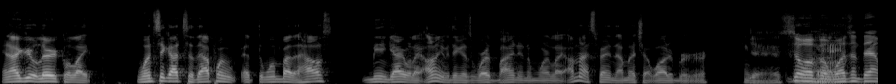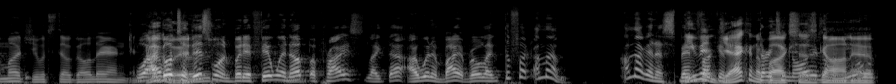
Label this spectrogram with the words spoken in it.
And I agree with Lyrical. Like once it got to that point at the one by the house, me and Gary were like, I don't even think it's worth buying anymore. Like I'm not spending that much at Whataburger. Yeah. It's So if a- it wasn't that much, you would still go there and. and Well, I I, go to this one, but if it went up a price like that, I wouldn't buy it, bro. Like what the fuck? I'm not. I'm not gonna spend. even Jack in the Box has gone up.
